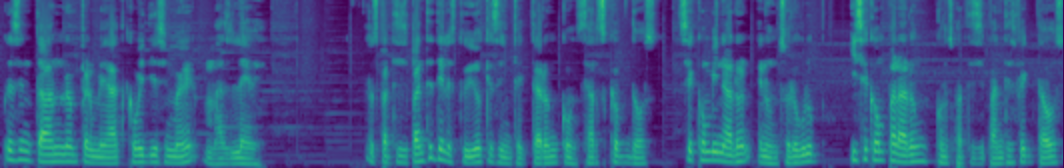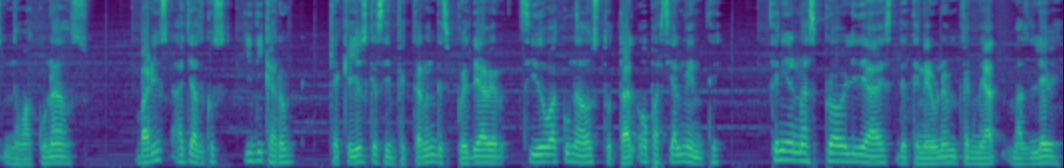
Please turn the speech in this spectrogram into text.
presentaban una enfermedad COVID-19 más leve. Los participantes del estudio que se infectaron con SARS-CoV-2 se combinaron en un solo grupo y se compararon con los participantes infectados no vacunados. Varios hallazgos indicaron que aquellos que se infectaron después de haber sido vacunados total o parcialmente tenían más probabilidades de tener una enfermedad más leve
